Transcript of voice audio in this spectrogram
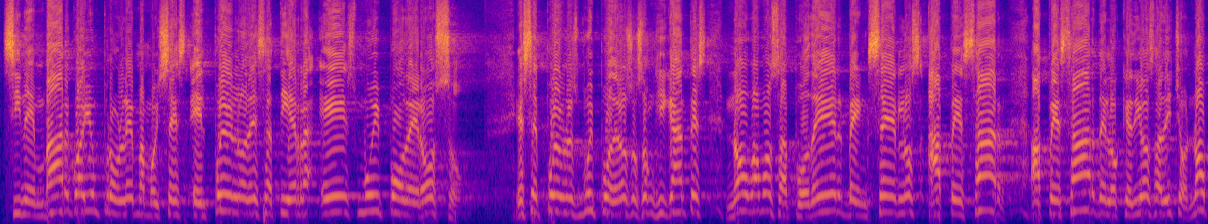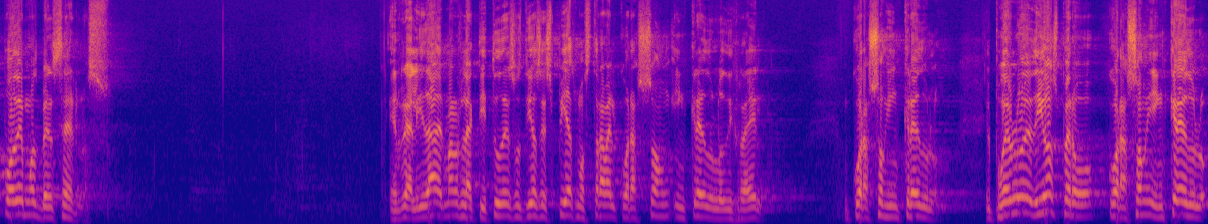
Sin embargo, hay un problema, Moisés, el pueblo de esa tierra es muy poderoso. Ese pueblo es muy poderoso, son gigantes, no vamos a poder vencerlos a pesar, a pesar de lo que Dios ha dicho, no podemos vencerlos. En realidad, hermanos, la actitud de esos dioses espías mostraba el corazón incrédulo de Israel. Un corazón incrédulo. El pueblo de Dios, pero corazón incrédulo.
